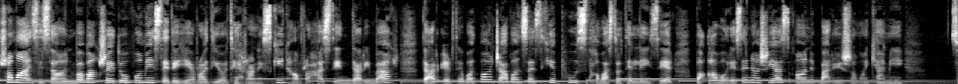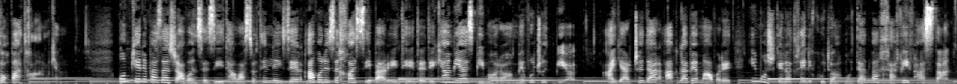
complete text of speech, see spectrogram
شما عزیزان با بخش دوم صدای رادیو تهران اسکین همراه هستید در این بخش در ارتباط با جوانسازی پوست توسط لیزر و عوارض ناشی از آن برای شما کمی صحبت خواهم کرد. ممکنه پس از جوانسازی توسط لیزر عوارض خاصی برای تعداد کمی از بیماران به وجود بیاد. اگرچه در اغلب موارد این مشکلات خیلی کوتاه مدت و خفیف هستند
